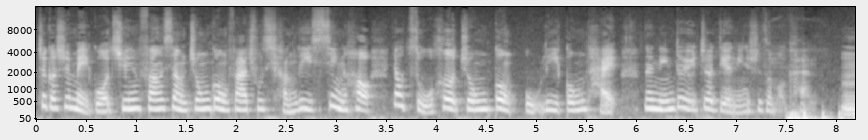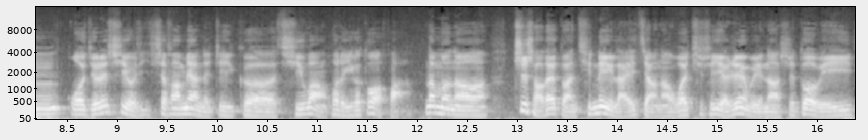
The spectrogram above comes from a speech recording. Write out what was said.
这个是美国军方向中共发。发出强力信号，要阻吓中共武力攻台。那您对于这点，您是怎么看？嗯，我觉得是有这方面的这个希望或者一个做法。那么呢，至少在短期内来讲呢，我其实也认为呢，是作为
